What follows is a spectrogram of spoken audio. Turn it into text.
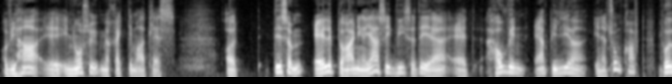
Og vi har øh, en Nordsø med rigtig meget plads. Og det, som alle beregninger, jeg har set, viser, det er, at havvind er billigere end atomkraft, både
